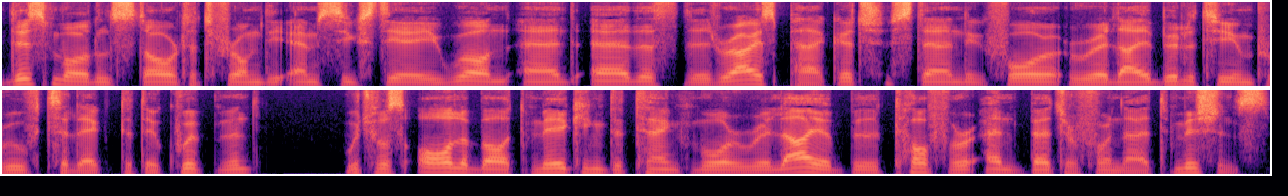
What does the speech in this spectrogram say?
This model started from the M60A1 and added the RISE package, standing for Reliability Improved Selected Equipment, which was all about making the tank more reliable, tougher, and better for night missions.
